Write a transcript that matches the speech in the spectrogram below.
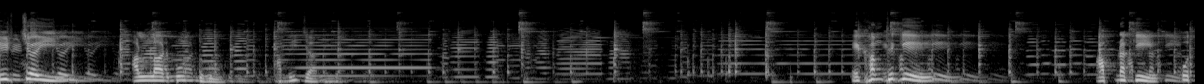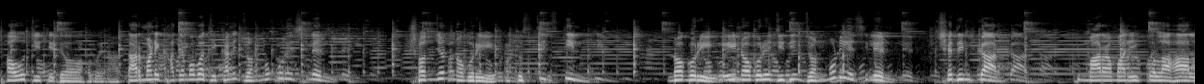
নিশ্চয়ই আল্লাহর বন্ধু, আমি জানি। এখান থেকে আপনাকে কোথাও যেতে দেওয়া হবে না। তার মানে খাজা বাবা যেখানে জন্ম করেছিলেন, সঞ্জন নগরী নগরী, এই নগরে যেদিন জন্ম নিয়েছিলেন, সেদিনকার মারামারি, কোলাহাল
